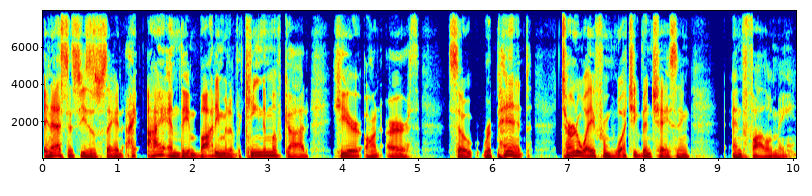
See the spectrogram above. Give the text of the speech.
In essence, Jesus was saying, I, I am the embodiment of the kingdom of God here on earth. So repent, turn away from what you've been chasing, and follow me.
